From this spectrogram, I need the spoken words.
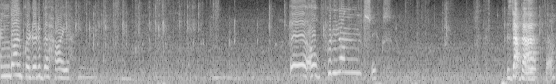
I'm gonna put it a bit higher. Uh, I'll put it on six. Is that better? Better.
